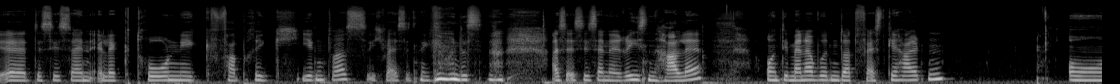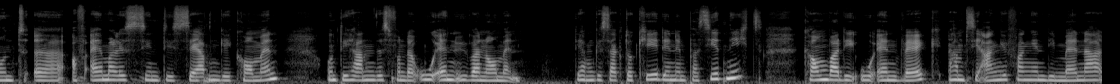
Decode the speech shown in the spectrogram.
äh, das ist eine Elektronikfabrik, irgendwas. Ich weiß jetzt nicht, wie man das. Also, es ist eine Riesenhalle und die Männer wurden dort festgehalten. Und äh, auf einmal sind die Serben gekommen und die haben das von der UN übernommen. Die haben gesagt, okay, denen passiert nichts. Kaum war die UN weg, haben sie angefangen, die Männer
